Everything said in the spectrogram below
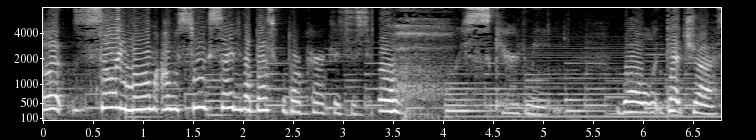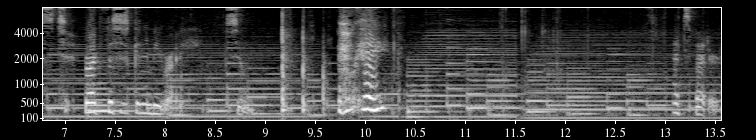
Uh, sorry, Mom. I was so excited that basketball practice is. Oh, you scared me. Well, get dressed. Breakfast is gonna be ready soon. Okay. That's better.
